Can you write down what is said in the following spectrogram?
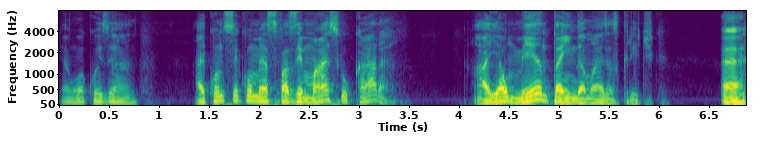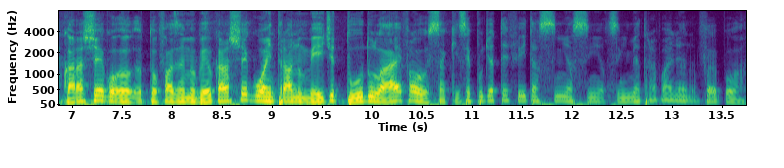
Tem alguma coisa errada. Aí quando você começa a fazer mais que o cara, aí aumenta ainda mais as críticas. É. O cara chegou, eu- tô fazendo meu bem, o cara chegou a entrar no meio de tudo lá e falou: Isso aqui você podia ter feito assim, assim, assim, me atrapalhando. Eu falei, porra.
